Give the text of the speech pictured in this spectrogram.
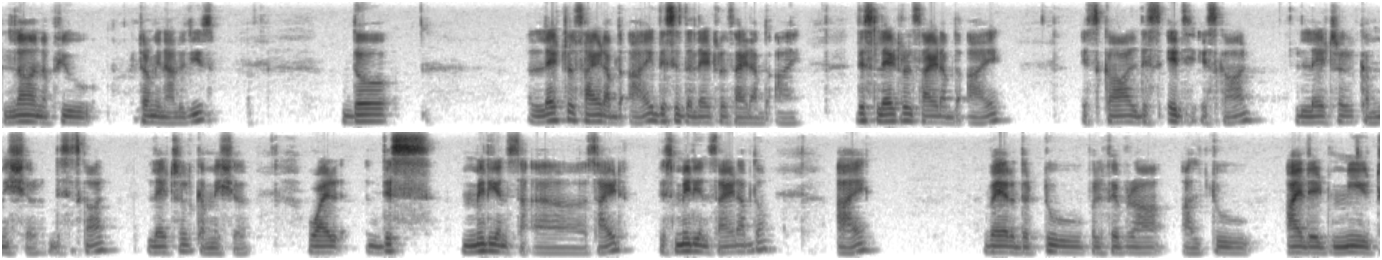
learn a few terminologies. The lateral side of the eye, this is the lateral side of the eye. This lateral side of the eye is called, this edge is called lateral commissure. This is called lateral commissure. While this median uh, side, this median side of the eye where the two palpebra or two eyelid meet.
